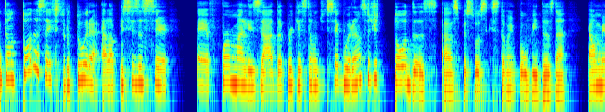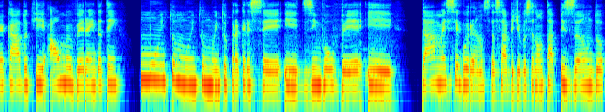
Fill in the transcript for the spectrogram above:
Então, toda essa estrutura, ela precisa ser é, formalizada por questão de segurança de todas as pessoas que estão envolvidas, né? É um mercado que, ao meu ver, ainda tem muito, muito, muito para crescer e desenvolver e dar mais segurança, sabe? De você não estar tá pisando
